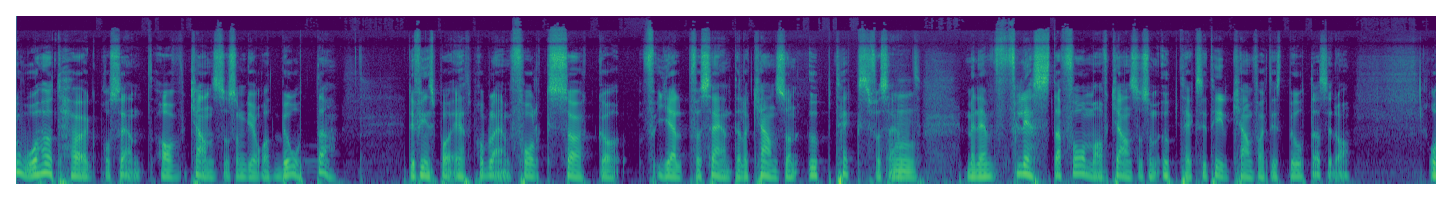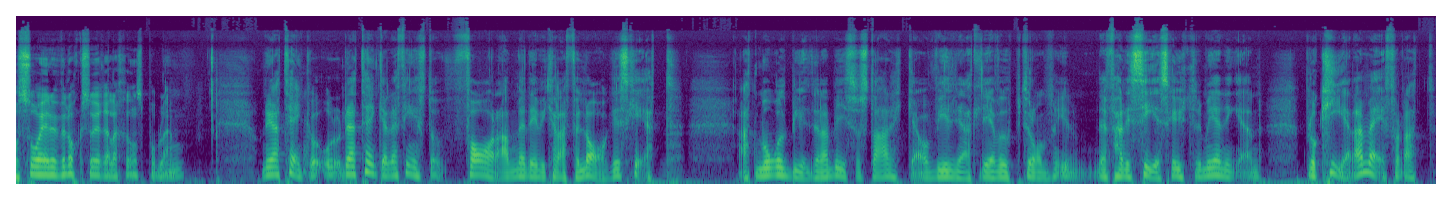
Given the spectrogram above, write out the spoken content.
oerhört hög procent av cancer som går att bota. Det finns bara ett problem. Folk söker hjälp för sent, eller cancern upptäcks för sent. Mm. Men de flesta former av cancer som upptäcks i tid kan faktiskt botas idag. Och så är det väl också i relationsproblem. Mm. Och när jag tänker, och när jag tänker det finns då faran med det vi kallar för lagiskhet. Att målbilderna blir så starka och viljan att leva upp till dem i den fariseiska yttre meningen blockerar mig från att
